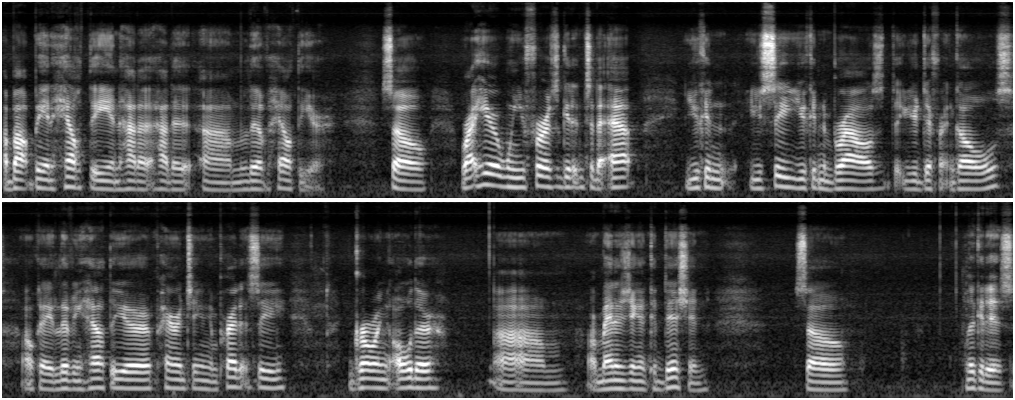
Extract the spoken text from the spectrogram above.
About being healthy and how to, how to um, live healthier. So right here, when you first get into the app, you can you see you can browse your different goals okay living healthier parenting and pregnancy growing older um, or managing a condition so look at this.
